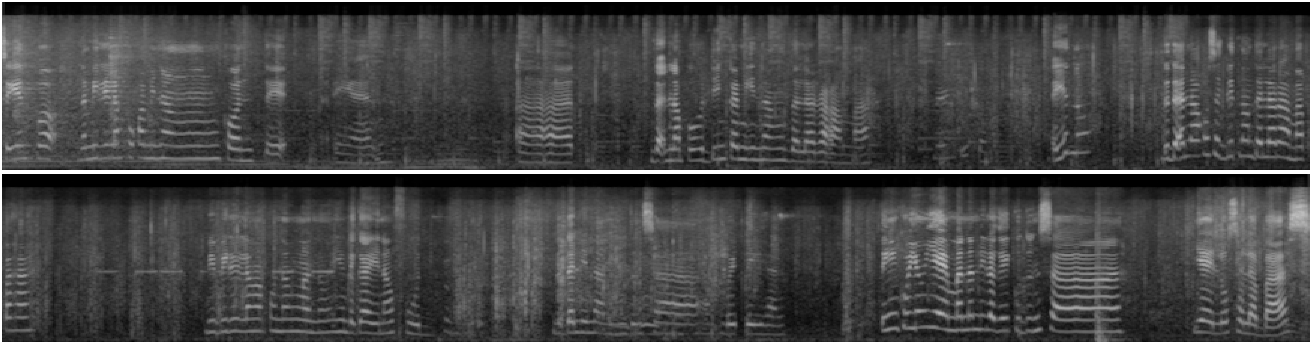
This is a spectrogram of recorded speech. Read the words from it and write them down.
So, yun po. Namili lang po kami ng konti. Ayan. At, daan lang po din kami ng Dalarama. Ayan, no. Dadaan ako saglit ng Dalarama pa, ha. Bibili lang ako ng, ano, yung lagayan ng food. Dadalhin namin dun sa birthdayhan. Tingin ko yung yema na nilagay ko dun sa yellow sa labas.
